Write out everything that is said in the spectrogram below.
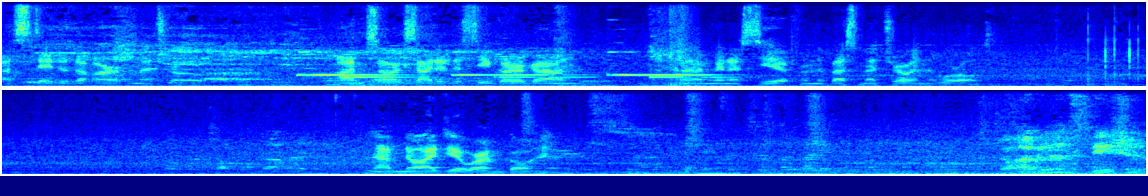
a state-of-the-art metro. I'm so excited to see Gurgaon, and I'm gonna see it from the best metro in the world. And I have no idea where I'm going. Agra Station,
